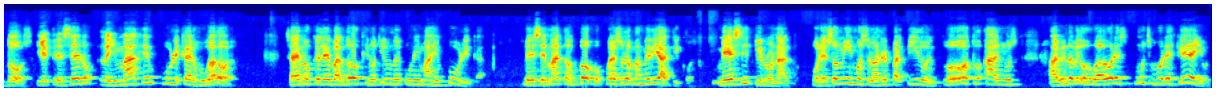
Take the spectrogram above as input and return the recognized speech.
Dos, y el tercero, la imagen pública del jugador. Sabemos que Lewandowski no tiene una, imagen pública. Benzema tampoco. ¿Cuáles son los más mediáticos? Messi y Ronaldo. Por eso mismo se lo han repartido en todos estos años, habiendo habido jugadores mucho mejores que ellos.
